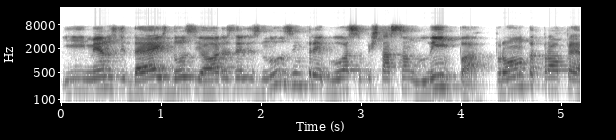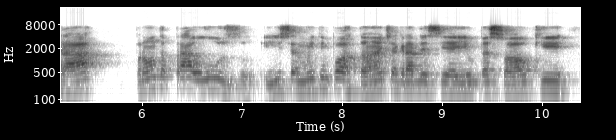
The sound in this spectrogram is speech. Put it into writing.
e em menos de 10, 12 horas eles nos entregou a subestação limpa, pronta para operar, pronta para uso. E isso é muito importante, agradecer aí o pessoal que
